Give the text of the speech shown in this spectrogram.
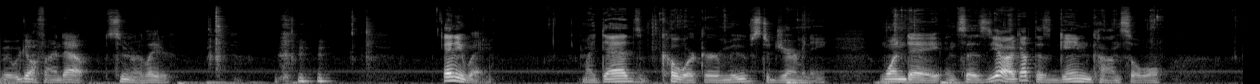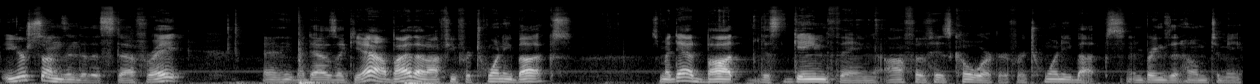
mean, we're gonna find out sooner or later. Anyway, my dad's coworker moves to Germany one day and says, "Yeah, I got this game console. Your son's into this stuff, right?" And he, my dad was like, "Yeah, I'll buy that off you for twenty bucks." So my dad bought this game thing off of his coworker for twenty bucks and brings it home to me.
